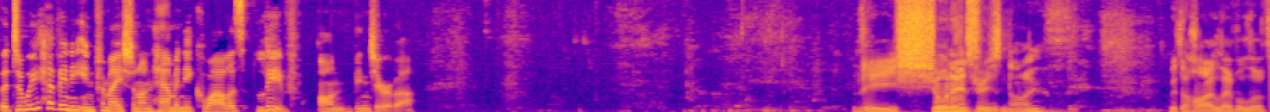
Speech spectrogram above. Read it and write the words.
But do we have any information on how many koalas live on Minjerribah? The short answer is no, with a high level of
